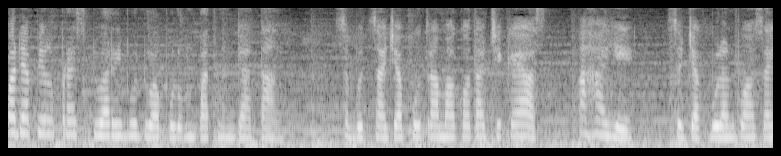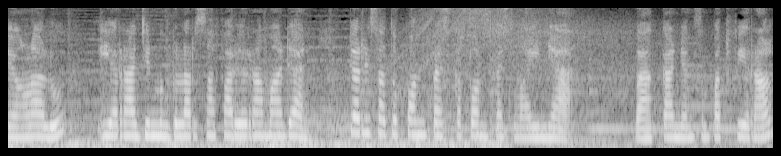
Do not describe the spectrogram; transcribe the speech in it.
pada Pilpres 2024 mendatang. Sebut saja putra mahkota Cikeas, AHY. Sejak bulan puasa yang lalu, ia rajin menggelar safari Ramadan dari satu ponpes ke ponpes lainnya. Bahkan yang sempat viral,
